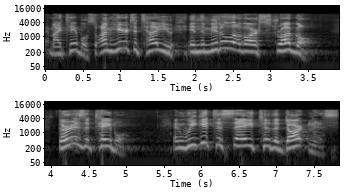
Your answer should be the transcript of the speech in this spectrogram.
at my table. So I'm here to tell you in the middle of our struggle, there is a table. And we get to say to the darkness,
